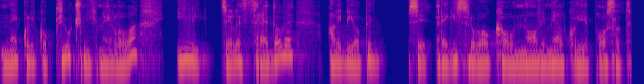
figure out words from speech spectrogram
nekoliko ključnih mailova ili cele threadove, ali bi opet se registrovao kao novi mail koji je poslat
